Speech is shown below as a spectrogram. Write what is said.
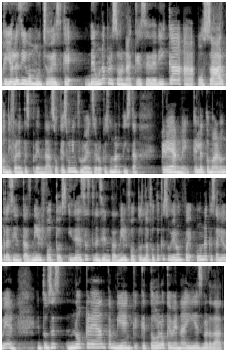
que yo les digo mucho es que de una persona que se dedica a posar con diferentes prendas o que es un influencer o que es un artista, créanme que le tomaron 300 mil fotos y de esas 300 mil fotos la foto que subieron fue una que salió bien. Entonces no crean también que, todo lo que ven ahí es verdad.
